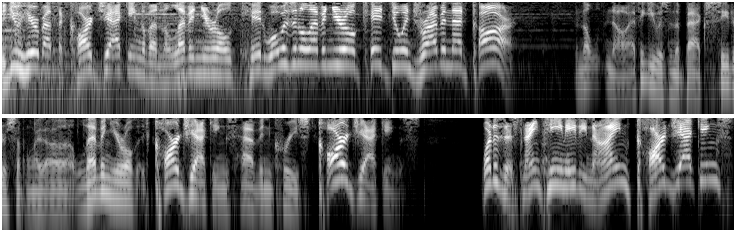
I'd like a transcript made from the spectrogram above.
Did you hear about the carjacking of an 11 year old kid? What was an 11 year old kid doing driving that car? No, I think he was in the back seat or something like that. 11 year old carjackings have increased. Carjackings. What is this, 1989? Carjackings?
